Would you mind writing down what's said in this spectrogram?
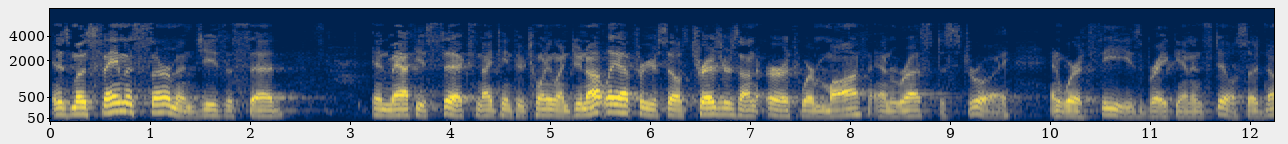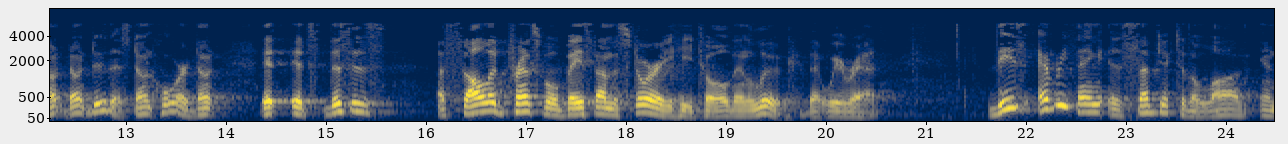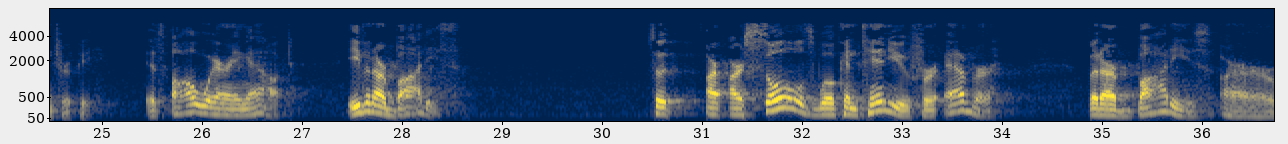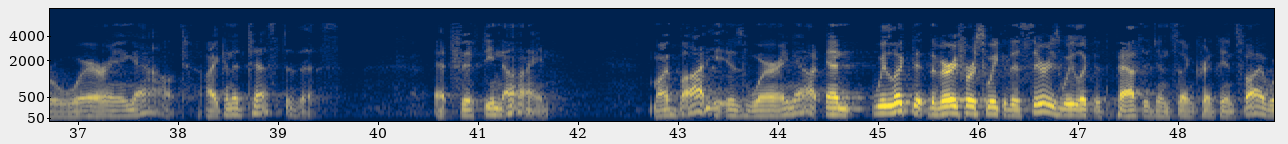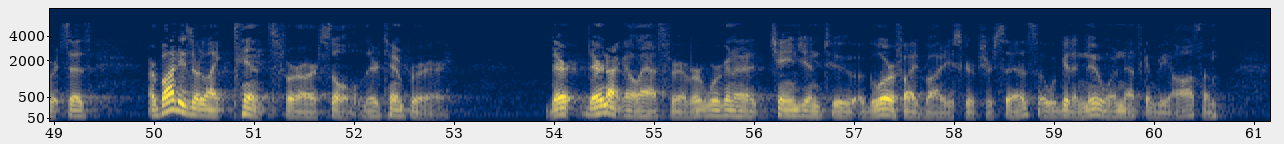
In His most famous sermon, Jesus said, in Matthew 6, 19 through 21, do not lay up for yourselves treasures on earth where moth and rust destroy and where thieves break in and steal. So don't, don't do this. Don't hoard. Don't, it, it's, this is a solid principle based on the story he told in Luke that we read. These, everything is subject to the law of entropy. It's all wearing out. Even our bodies. So our, our souls will continue forever, but our bodies are wearing out. I can attest to this. At 59, my body is wearing out. And we looked at the very first week of this series, we looked at the passage in 2 Corinthians 5 where it says, our bodies are like tents for our soul. They're temporary. They're, they're not going to last forever. We're going to change into a glorified body, Scripture says. So we'll get a new one. That's going to be awesome.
